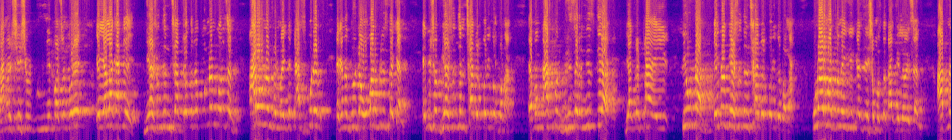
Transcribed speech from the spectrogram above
দানের শীষ নির্বাচন করে এই এলাকাকে গিয়াসুদ্দিন সাহেব যতটুকু উন্নয়ন করেছেন, আরও উন্নয়ন করব এই যে কাশপুরের এখানে দুইটা ওভার ব্রিজ দেখেন, এটি সব গিয়াসুদ্দিন সাহেবের পরিকল্পনা। এবং কাশপুর ব্রিজের নিচ দিয়া যে একটা এই ইউটার্ন এটাও গিয়াসুদ্দিন সাহেবের পরিকল্পনা। উনার মাধ্যমে যে সমস্ত কাজগুলো হয়েছেন। আপনি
